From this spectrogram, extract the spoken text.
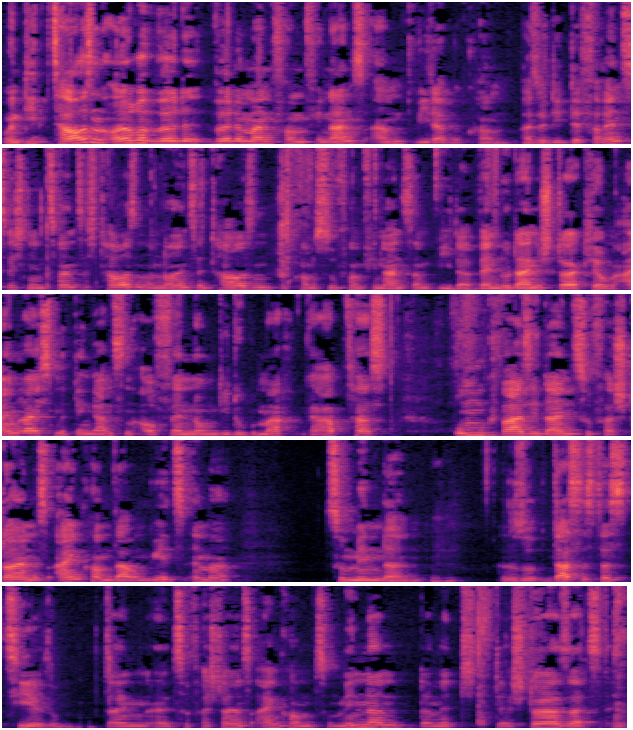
und die 1000 Euro würde, würde man vom Finanzamt wiederbekommen. Also die Differenz zwischen den 20.000 und 19.000 bekommst du vom Finanzamt wieder, wenn du deine Steuererklärung einreichst mit den ganzen Aufwendungen, die du gemacht, gehabt hast, um quasi dein zu versteuerndes Einkommen, darum geht's immer, zu mindern. Mhm. Also so, das ist das Ziel, so dein äh, zu versteuerndes Einkommen zu mindern, damit der Steuersatz im,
